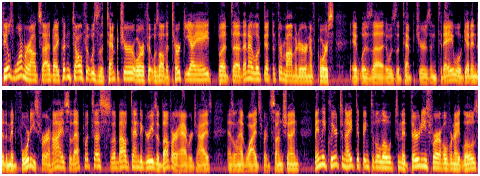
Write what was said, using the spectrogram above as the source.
feels warmer outside, but I couldn't tell if it was the temperature or if it was all the turkey I ate. But uh, then I looked at the thermometer, and of course, it was uh, it was the temperatures. And today we'll get into the mid 40s for our highs, so that puts us about 10 degrees above our average highs, as we'll have widespread sunshine. Mainly clear tonight, dipping to the low to mid 30s for our overnight lows.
